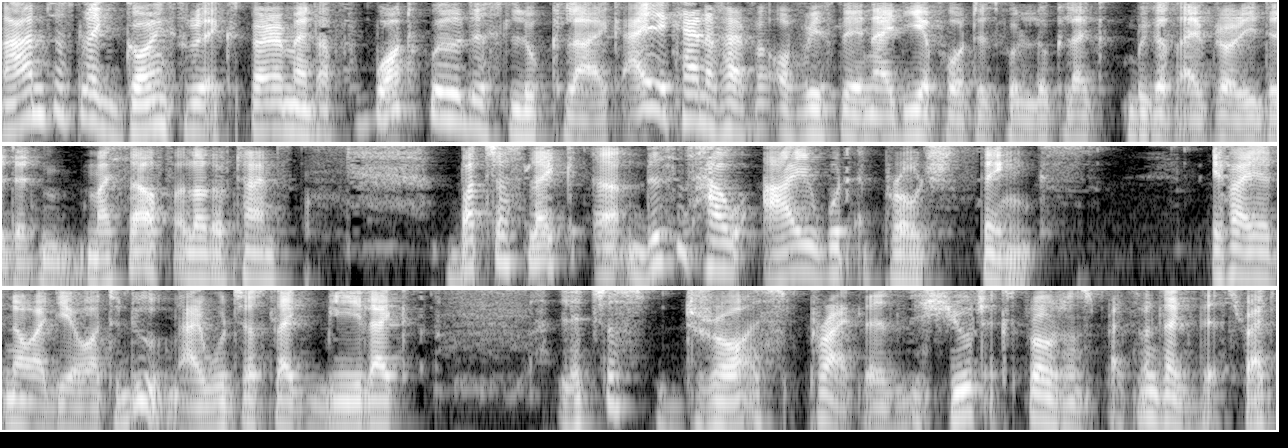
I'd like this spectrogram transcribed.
I'm just like going through the experiment of what will this look like. I kind of have obviously an idea of what this will look like because I've already did it myself a lot of times. But just like, uh, this is how I would approach things if I had no idea what to do. I would just like be like, let's just draw a sprite, a huge explosion sprite, something like this, right?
